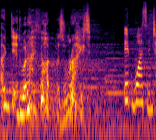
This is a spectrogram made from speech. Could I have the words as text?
I did what I thought was right. It wasn't.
